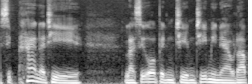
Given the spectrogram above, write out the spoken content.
45 นาที ลาซิโอเป็นทีมที่มีแนวรับ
